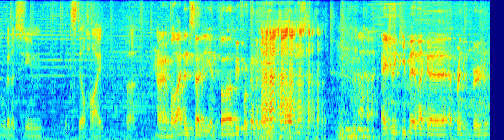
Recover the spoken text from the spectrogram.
I'm gonna assume it's still high, but Alright, well I didn't study info before coming here. I usually keep it like a, a printed version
